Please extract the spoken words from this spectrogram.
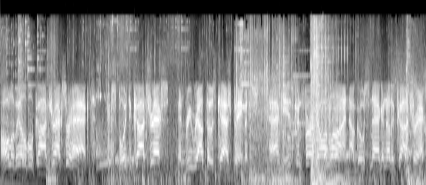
All available contracts are hacked. Exploit the contracts and reroute those cash payments. Hack is confirmed online. Now go snag another contract.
